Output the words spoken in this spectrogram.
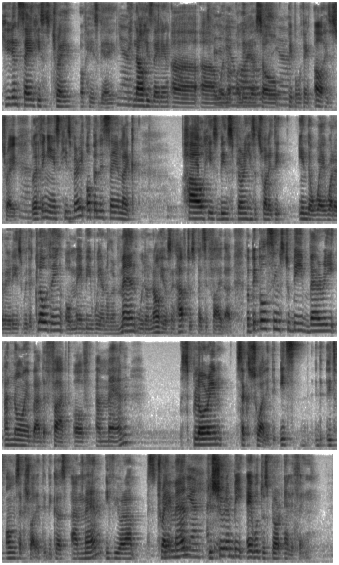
he didn't say he's straight or he's gay. Yeah. Now he's dating uh, uh Olivia women Olivia, Wilde, so yeah. people think, oh, he's straight. Yeah. But the thing is, he's very openly saying like how he's been exploring his sexuality in the way whatever it is with the clothing or maybe with another man we don't know he doesn't have to specify that but people seems to be very annoyed by the fact of a man exploring sexuality its its own sexuality because a man if you're a straight man man, yeah. You shouldn't be able to explore anything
